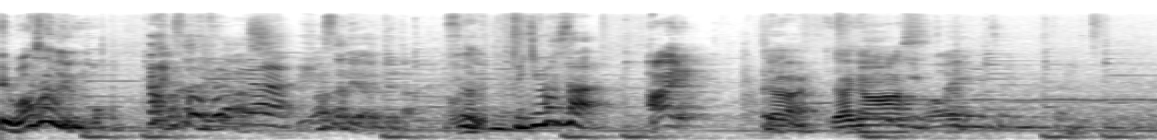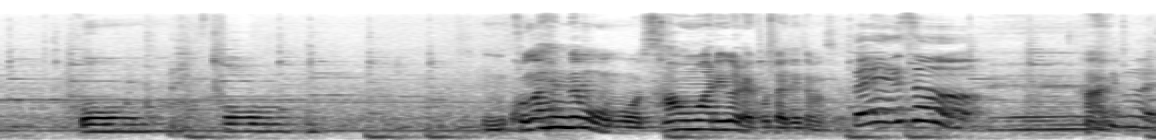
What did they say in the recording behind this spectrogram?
えわさびも？わさびがいやわさびは売ってた。できました。はい。じゃあいただきます。はい。ほほう。うこの辺でももう3割ぐらい答え出てますよ。えー、そう。へはい。すごい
